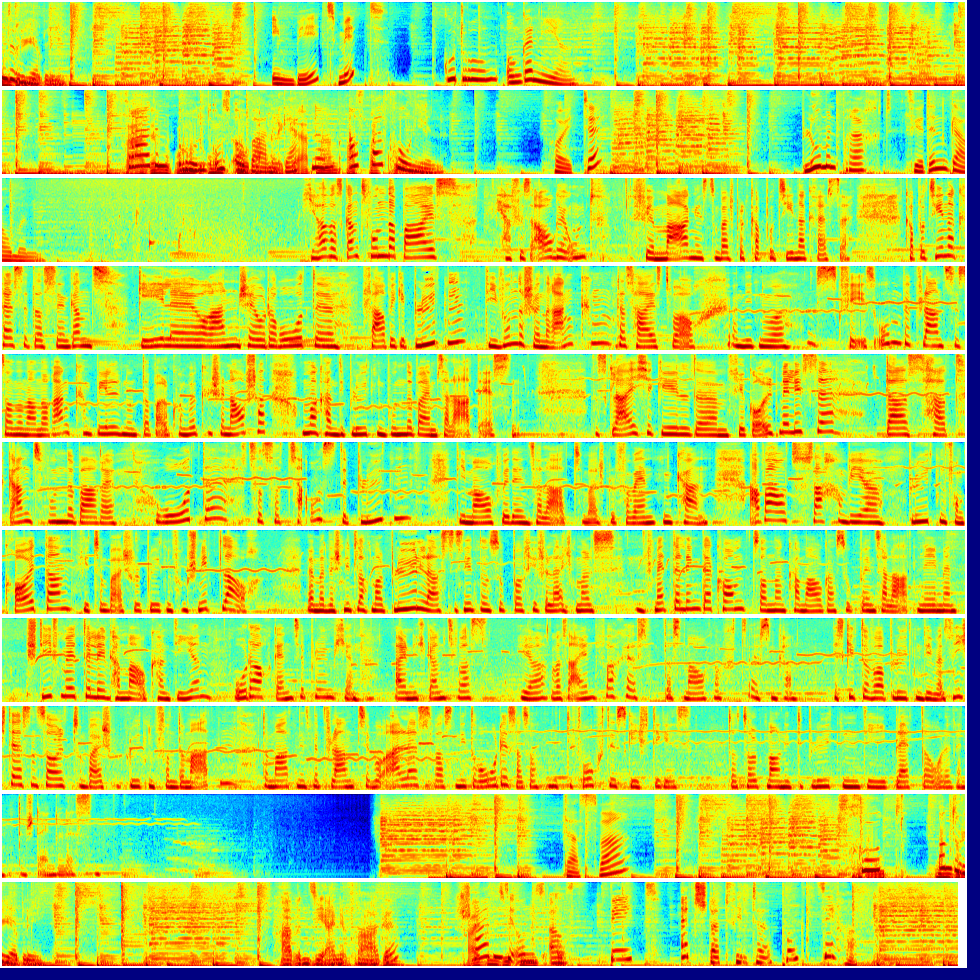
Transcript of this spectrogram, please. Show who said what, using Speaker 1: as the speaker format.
Speaker 1: und Rüebli. Im Beet mit Gudrun und Gania. Fragen rund ums urbane Gärtnern auf Balkonien. Heute Blumenpracht für den Gaumen.
Speaker 2: Ja, was ganz wunderbar ist, ja, fürs Auge und für den Magen ist zum Beispiel Kapuzinerkresse. Kapuzinerkresse, das sind ganz gele, orange oder rote farbige Blüten, die wunderschön ranken. Das heißt, wo auch nicht nur das Gefäß oben bepflanzt ist, sondern auch noch Ranken bilden und der Balkon wirklich schön ausschaut. Und man kann die Blüten wunderbar im Salat essen. Das gleiche gilt ähm, für Goldmelisse. Das hat ganz wunderbare rote, so zerzauste Blüten, die man auch wieder in Salat zum Beispiel verwenden kann. Aber auch Sachen wie Blüten von Kräutern, wie zum Beispiel Blüten vom Schnittlauch. Wenn man den Schnittlauch mal blühen lässt, ist nicht nur super wie vielleicht mal ein Schmetterling, der kommt, sondern kann man auch ganz super in Salat nehmen. Stiefmütterli kann man auch kandieren oder auch Gänseblümchen. Eigentlich ganz was, ja, was Einfaches, das man auch noch essen kann. Es gibt aber auch Blüten, die man jetzt nicht essen soll, zum Beispiel Blüten von Tomaten. Tomaten ist eine Pflanze, wo alles, was nicht rot ist, also nicht die Frucht ist, giftig ist. Dort sollte man auch nicht die Blüten, die Blätter oder den, den Stängel essen.
Speaker 1: Das war Gut und Rüebli.
Speaker 3: Haben Sie eine Frage?
Speaker 1: Schreiben Sie uns auf stadtfilter.ch.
